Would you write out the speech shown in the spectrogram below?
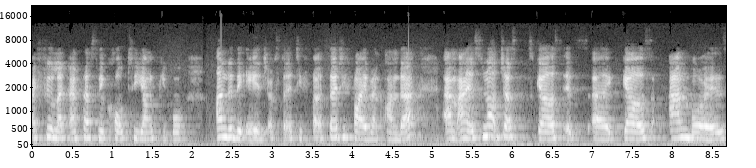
I feel like I'm personally called to young people under the age of 30, uh, 35 and under. Um, and it's not just girls, it's uh, girls and boys,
